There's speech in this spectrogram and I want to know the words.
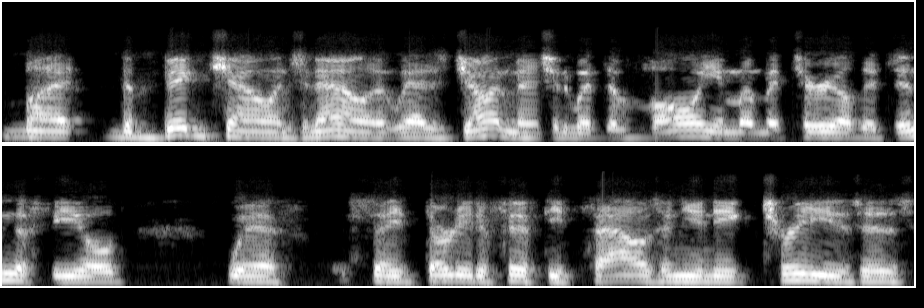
But the big challenge now, as John mentioned, with the volume of material that's in the field, with say 30 to 50,000 unique trees is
